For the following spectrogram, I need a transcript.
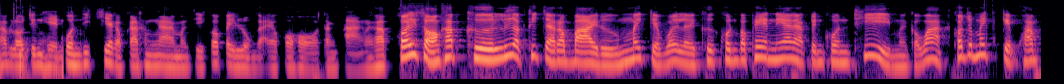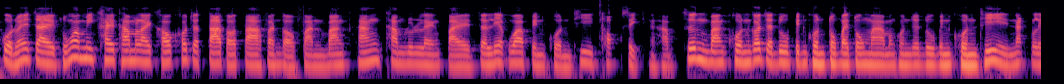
ครับเราจึงเห็นคนที่เครียดกับการทำงานบางทีก็ไปลงกับแอลกอฮอล์ต่างๆนะครับข้อที่ 2 ครับ คือเลือกที่จะระบายหรือไม่เก็บไว้เลย คือคนประเภทนี้เนี่ยเป็นคนที่เหมือนกับว่าเขาจะไม่เก็บความโกรธไว้ในใจสมมุติว่ามีใครทำอะไรเขาเขาจะตาต่อตาฟันต่อฟัน บางครั้งทำรุนแรงไป จะเรียกว่าเป็นคนที่ toxic นะครับซึ่งบางคนก็จะดูเป็นคนตรงไปตรงมา บางคนจะดูเป็นคนที่นักเล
